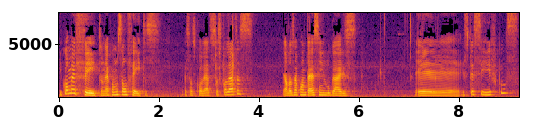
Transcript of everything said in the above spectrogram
E como é feito, né? Como são feitas essas coletas? Essas coletas, elas acontecem em lugares é, específicos,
